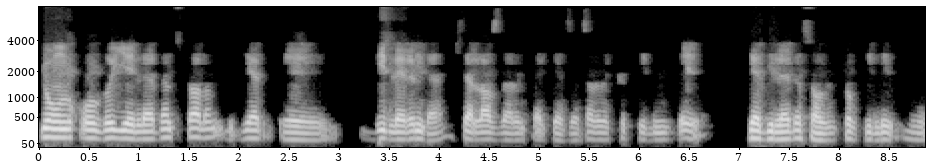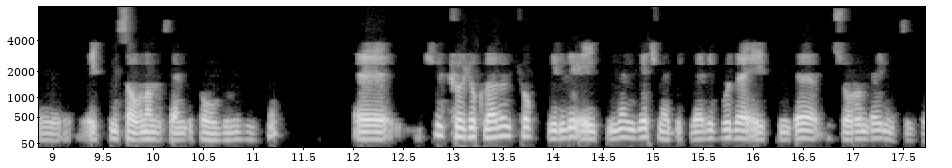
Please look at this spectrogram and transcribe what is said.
yoğunluk olduğu yerlerden tutalım. Diğer e, dillerin de işte Lazların, Çerkezler, sadece Kürt dilini değil, diğer dillerde savunan, çok dilli e, eğitim savunan bir sendika olduğunuz için. E, şimdi çocukların çok dilli eğitimden geçmedikleri bu da eğitimde sorun değil mi sizce?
